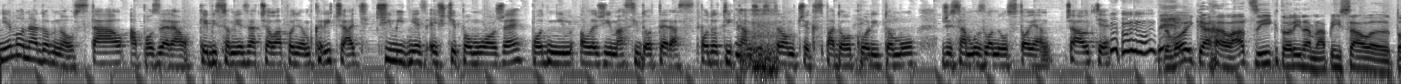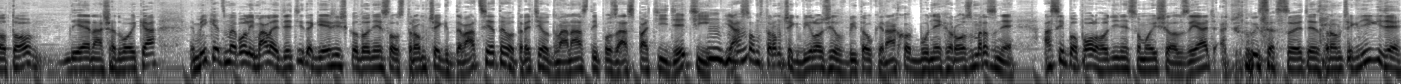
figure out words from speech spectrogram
nemo nado mnou stál a pozeral. Keby som nezačala po ňom kričať, či mi dnes ešte pomôže, pod ním ležím asi doteraz. Podotýkam, že stromček spadol kvôli tomu, že sa mu zlomil stojan. Čaute. Dvojka Laci, ktorý nám napísal toto, je naša dvojka. My keď sme boli malé deti, tak Ježiško doniesol stromček 23.12. po zaspatí detí. Mm-hmm. Ja som stromček vyložil v bytovke na chodbu, nech rozmrzne. Asi po pol hodine som ho išiel vziať a čuduj sa svete, stromček nikde.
